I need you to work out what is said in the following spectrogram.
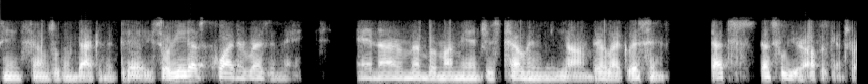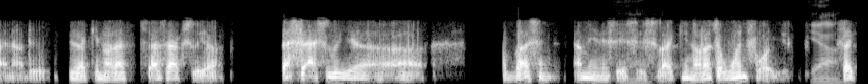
seeing films with him back in the day. So he has quite a resume. And I remember my man just telling me, um, they're like, listen, that's that's who you're up against right now, dude. He's like, you know, that's that's actually a that's actually a, a a blessing. I mean, it's, it's it's like you know that's a win for you. Yeah. It's like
